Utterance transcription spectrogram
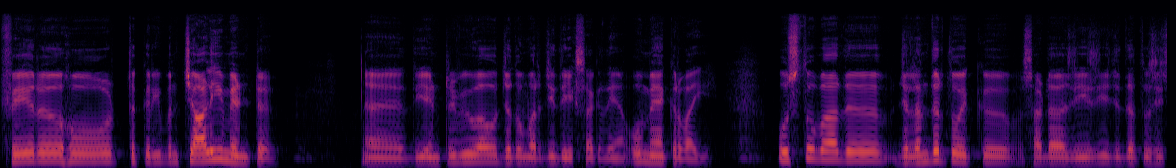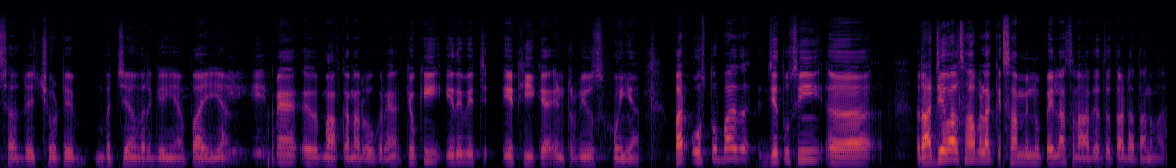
ਫਿਰ ਉਹ ਤਕਰੀਬਨ 40 ਮਿੰਟ ਦੀ ਇੰਟਰਵਿਊ ਆ, ਉਹ ਜਦੋਂ ਮਰਜ਼ੀ ਦੇਖ ਸਕਦੇ ਆ। ਉਹ ਮੈਂ ਕਰਵਾਈ। ਉਸ ਤੋਂ ਬਾਅਦ ਜਲੰਧਰ ਤੋਂ ਇੱਕ ਸਾਡਾ ਅਜ਼ੀਜ਼ ਜੀ, ਜਿੱਦਾਂ ਤੁਸੀਂ ਸਾਡੇ ਛੋਟੇ ਬੱਚਿਆਂ ਵਰਗੇ ਹੀ ਆ, ਭਾਈ ਆ। ਇਹ ਮੈਂ ਮਾਫ ਕਰਨਾ ਰੋਕ ਰਿਹਾ, ਕਿਉਂਕਿ ਇਹਦੇ ਵਿੱਚ ਇਹ ਠੀਕ ਹੈ ਇੰਟਰਵਿਊਜ਼ ਹੋਈਆਂ। ਪਰ ਉਸ ਤੋਂ ਬਾਅਦ ਜੇ ਤੁਸੀਂ ਰਾਜੇਵਾਲ ਸਾਹਿਬ ਵਾਲਾ ਕਿੱਸਾ ਮੈਨੂੰ ਪਹਿਲਾਂ ਸੁਣਾ ਦਿਓ ਤਾਂ ਤੁਹਾਡਾ ਧੰਨਵਾਦ।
